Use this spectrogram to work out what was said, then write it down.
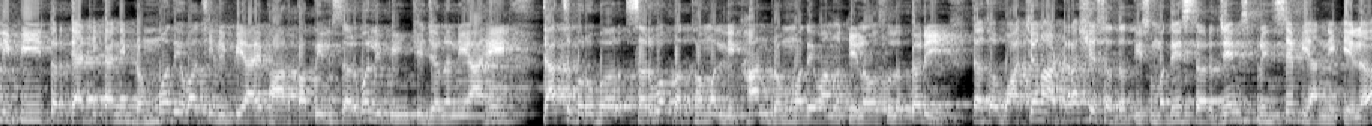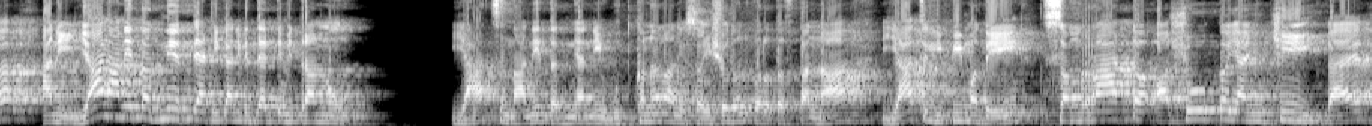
लिपी? तर त्या ठिकाणी ब्रह्मदेवाची लिपी आहे. भारतातील सर्व लिपींची जननी आहे. त्याचबरोबर सर्वप्रथम लिखाण ब्रह्मदेवानं केलं असलं तरी त्याचं वाचन अठराशे सदतीसमध्ये सर जेम्स प्रिन्सेप यांनी केलं. आणि या नाणे तज्ज्ञ त्या ठिकाणी विद्यार्थी मित्रांनो याच नाणे तज्ज्ञांनी उत्खनन आणि संशोधन करत असताना याच लिपीमध्ये सम्राट अशोक यांची काय?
